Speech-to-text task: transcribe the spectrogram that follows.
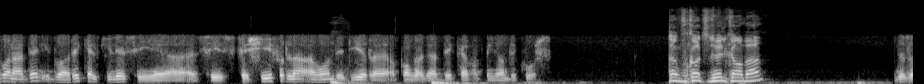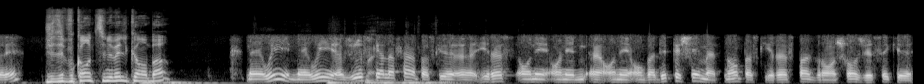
Bonardel, il doit recalculer ces, euh, ces, ces chiffres-là avant de dire euh, qu'on va garder 40 millions de courses. Donc, vous continuez le combat? Désolé? Je dis, vous continuez le combat? Mais oui, mais oui, jusqu'à ouais. la fin, parce que euh, il reste, on est, on est, euh, on est, on va dépêcher maintenant parce qu'il reste pas grand chose. Je sais que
